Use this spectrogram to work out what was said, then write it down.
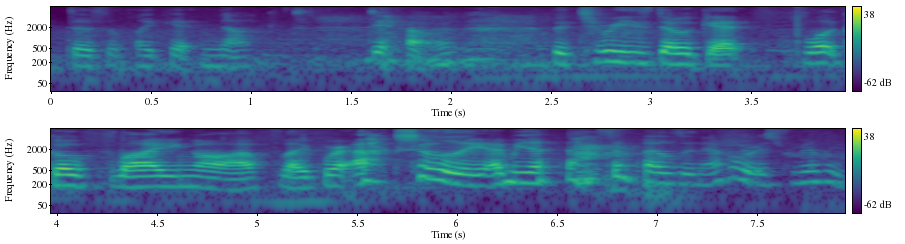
it doesn't like get knocked down. The trees don't get go flying off. Like we're actually, I mean, a thousand miles an hour is really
